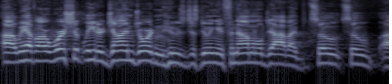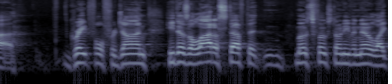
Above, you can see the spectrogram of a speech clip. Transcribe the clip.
Uh, we have our worship leader, John Jordan, who's just doing a phenomenal job. I'm so, so uh, grateful for John. He does a lot of stuff that most folks don't even know, like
